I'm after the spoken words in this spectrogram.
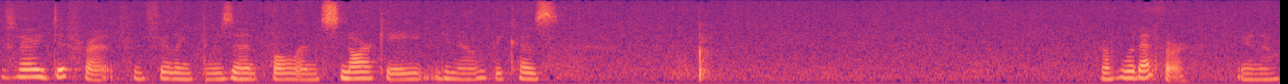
It's very different from feeling resentful and snarky, you know, because of whatever, you know.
